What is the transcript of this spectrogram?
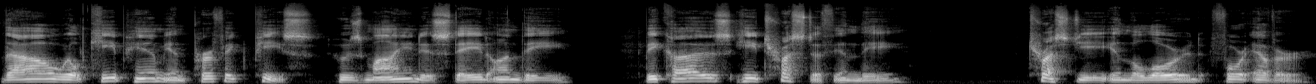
Thou wilt keep him in perfect peace, whose mind is stayed on thee, because he trusteth in thee. Trust ye in the Lord for ever.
